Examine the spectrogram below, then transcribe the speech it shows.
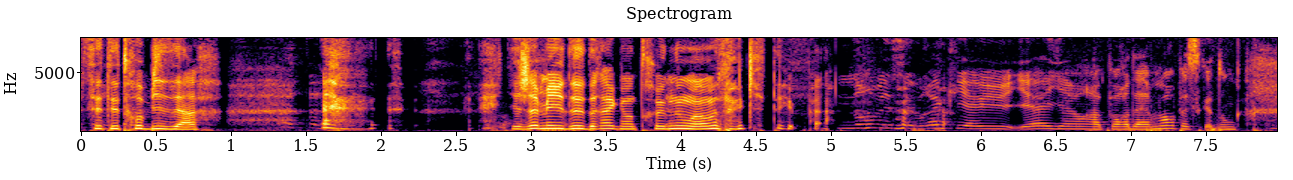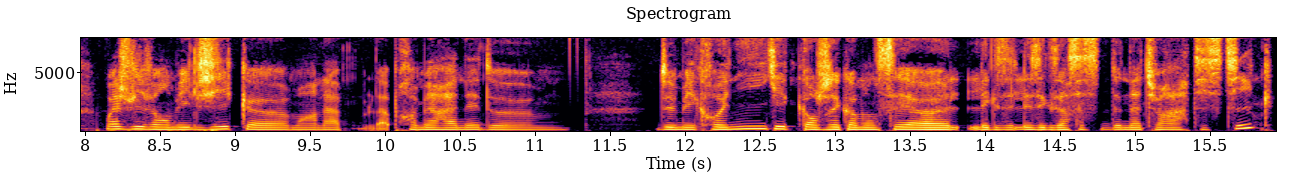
C'était trop bizarre. Il n'y a jamais eu de drague entre nous, hein, vous inquiétez pas. Non, mais c'est vrai qu'il y, a eu, y, a un rapport d'amour parce que donc, moi, je vivais en Belgique euh, ben, la, première année de, de mes chroniques et quand j'ai commencé euh, les exercices de nature artistique.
